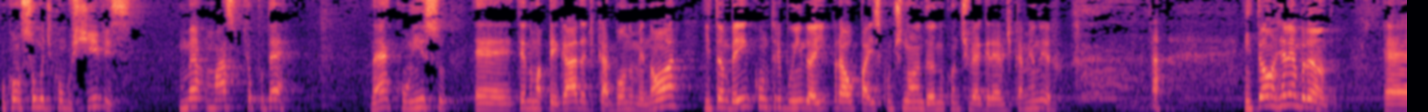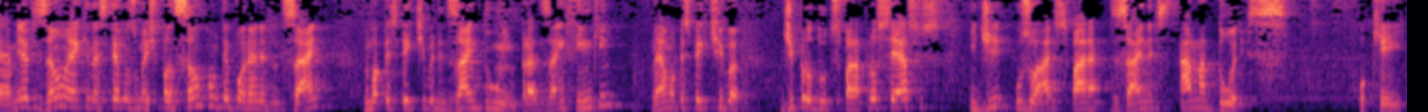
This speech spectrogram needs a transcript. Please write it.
o consumo de combustíveis o máximo que eu puder. Né? Com isso, é, tendo uma pegada de carbono menor e também contribuindo aí para o país continuar andando quando tiver greve de caminhoneiro. então, relembrando, é, minha visão é que nós temos uma expansão contemporânea do design, numa perspectiva de design doing para design thinking, né, uma perspectiva de produtos para processos e de usuários para designers amadores. Ok.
